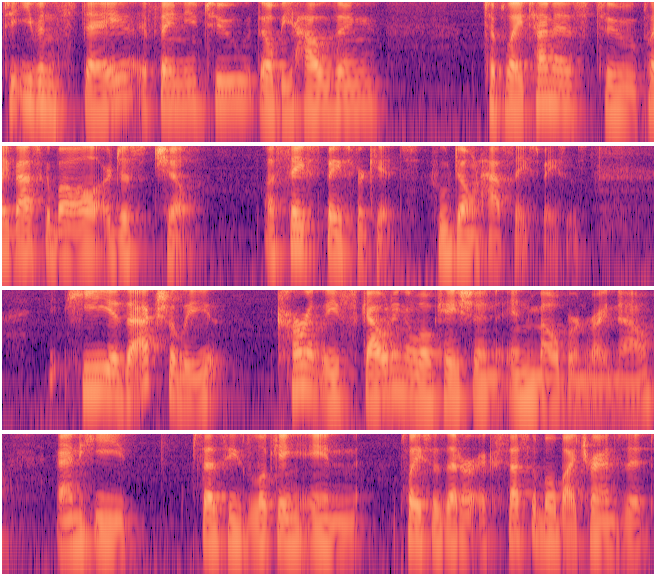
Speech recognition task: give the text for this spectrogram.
to even stay if they need to. There'll be housing to play tennis, to play basketball, or just chill. A safe space for kids who don't have safe spaces. He is actually currently scouting a location in Melbourne right now, and he says he's looking in places that are accessible by transit,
